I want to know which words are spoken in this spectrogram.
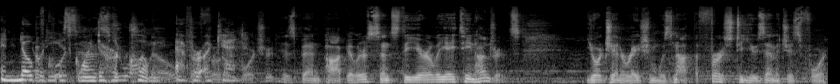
And nobody is going to hurt Chloe ever the photo again. portrait has been popular since the early 1800s. Your generation was not the first to use images for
